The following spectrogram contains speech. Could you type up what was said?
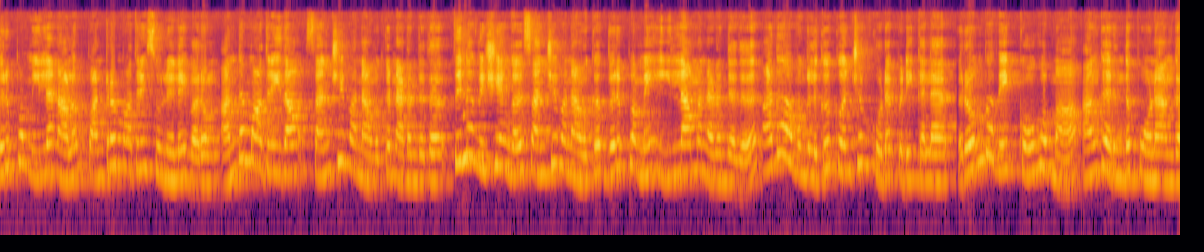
விருப்பம் இல்லைனாலும் பண்ற மாதிரி சூழ்நிலை வரும். அந்த மாதிரி தான் சஞ்சீவனாவுக்கு நடந்தது. சில விஷயங்கள் சஞ்சீவனாவுக்கு விருப்பமே இல்லாம நடந்தது. அது அவங்களுக்கு கொஞ்சம் கூட பிடிக்கல. ரொம்பவே கோவமா அங்க இருந்து போனாங்க.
